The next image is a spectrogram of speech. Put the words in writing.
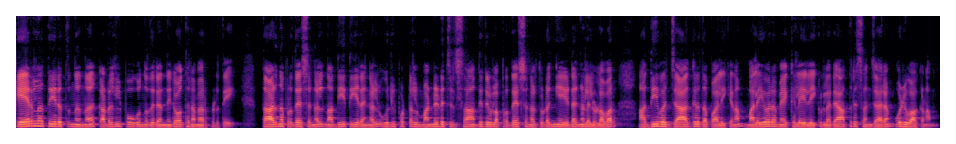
കേരള തീരത്ത് നിന്ന് കടലിൽ പോകുന്നതിന് നിരോധനം ഏർപ്പെടുത്തി. താഴ്ന്ന പ്രദേശങ്ങൾ നദീതീരങ്ങൾ ഉരുൾപൊട്ടൽ മണ്ണിടിച്ചിൽ സാധ്യതയുള്ള പ്രദേശങ്ങൾ തുടങ്ങിയ ഇടങ്ങളിലുള്ളവർ അതീവ ജാഗ്രത പാലിക്കണം. മലയോര മേഖലയിലേക്കുള്ള രാത്രി സഞ്ചാരം ഒഴിവാക്കണം.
